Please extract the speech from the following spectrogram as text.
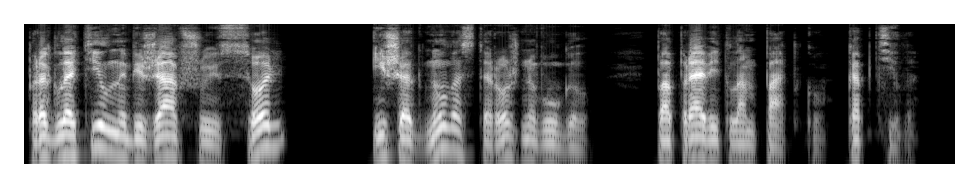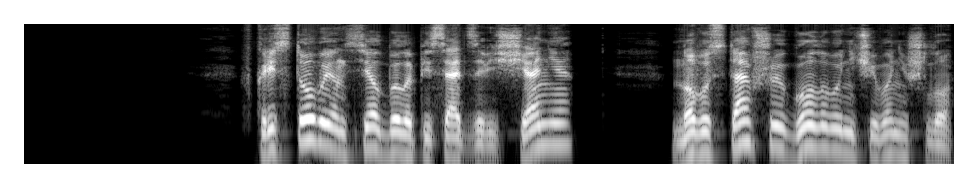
проглотил набежавшую соль и шагнул осторожно в угол, поправить лампадку, коптила. В крестовый он сел было писать завещание, но в уставшую голову ничего не шло,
